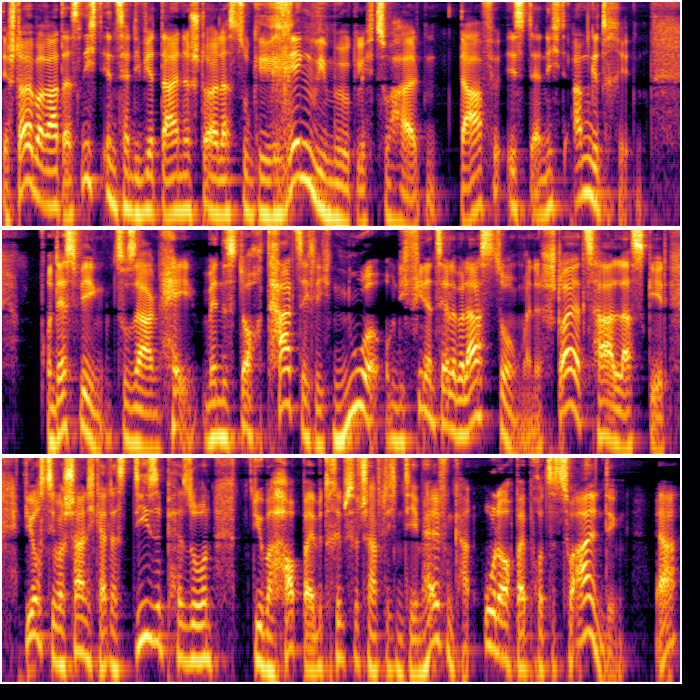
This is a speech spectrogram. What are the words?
Der Steuerberater ist nicht incentiviert, deine Steuerlast so gering wie möglich zu halten. Dafür ist er nicht angetreten. Und deswegen zu sagen, hey, wenn es doch tatsächlich nur um die finanzielle Belastung, meine Steuerzahllast geht, wie hoch ist die Wahrscheinlichkeit, dass diese Person die überhaupt bei betriebswirtschaftlichen Themen helfen kann oder auch bei prozessualen Dingen, ja?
